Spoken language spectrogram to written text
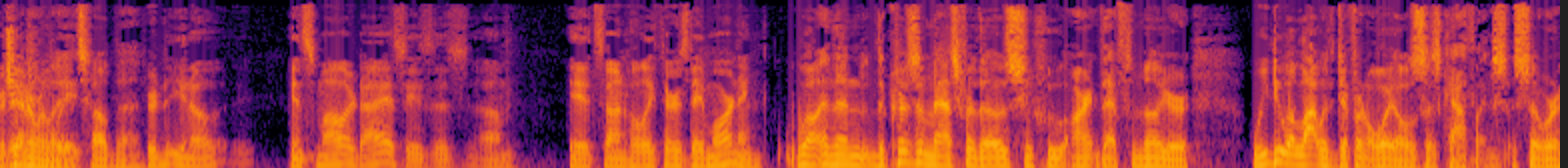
Generally, it's held then. You know, in smaller dioceses, um, it's on Holy Thursday morning. Well, and then the chrism mass for those who- aren't that familiar, we do a lot with different oils as Catholics. Mm-hmm. So we're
